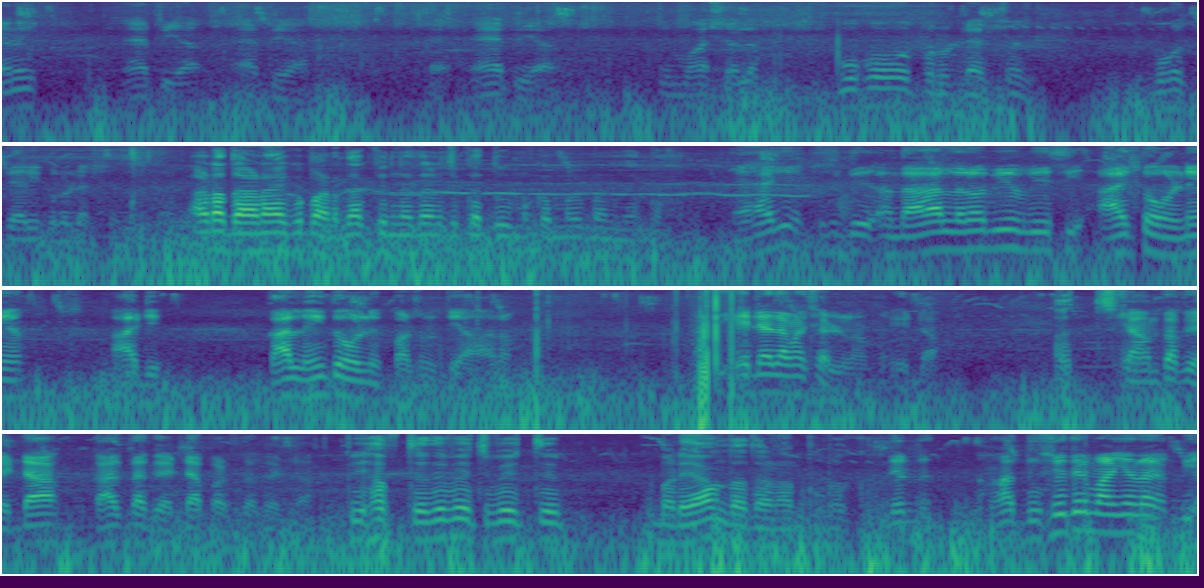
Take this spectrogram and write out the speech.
ਹੈ ਇਹ ਪਿਆ ਇਹ ਪਿਆ ਇਹ- ਪਿਆ। ਤੇ ਮਾਸ਼ਾਅੱਲਾ ਬਹੁਤ ਪ੍ਰੋਡਕਸ਼ਨ ਬਹੁਤ ਪਿਆਰੀ ਪ੍ਰੋਡਕਸ਼ਨ ਆੜਾ ਦਾਣਾ ਇੱਕ ਬਣਦਾ ਕਿੰਨੇ ਦਿਨ ਚ ਕੱਦੂ ਮੁਕੰਮਲ ਬਣ ਜਾਂਦਾ। ਹੈ ਜੀ। ਤੁਸੀਂ ਦੇ- ਅੰਦਾਜ਼ਾ ਲਾ ਲਓ ਵੀ ਵੀ ਅਸੀਂ ਅੱਜ ਤੋੜਨੇ ਆ। ਅੱਜ। ਕੱਲ ਨਹੀਂ ਤੋੜਨੇ ਪਰਸੋਂ ਤਿਆਰ ਆ। ਅਸੀਂ ਐਡਾ ਦਾਣਾ ਛੱਡਣਾ ਐਡਾ ਅੱਛਾ। ਸ਼ਾਮ ਤੱਕ ਐਡਾ ਕੱਲ ਤੱਕ ਐਡਾ ਪਰਸੋਂ ਤੱਕ ਐਡਾ ਵੀ ਹਫ਼ਤੇ ਦੇ ਵਿੱਚ ਵਿੱਚ ਤੇ ਬੜਿਆ ਹੁੰਦਾ ਦਾਣਾ ਪੂਰਾ। ਦਿਨ ਹਾਂ ਦੂਸਰੇ ਦਿਨ ਬਣ ਜਾਂਦਾ ਵੀ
